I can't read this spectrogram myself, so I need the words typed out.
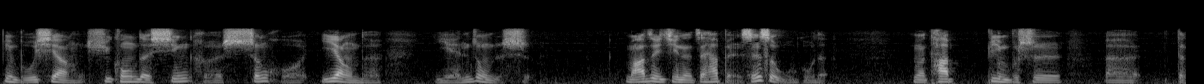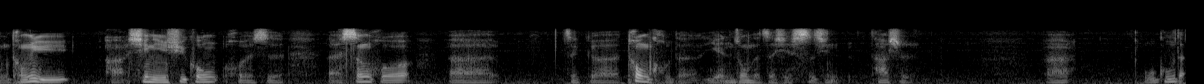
并不像虚空的心和生活一样的严重的事。麻醉剂呢，在它本身是无辜的，那么它并不是呃等同于啊心灵虚空或者是呃生活呃这个痛苦的严重的这些事情，它是啊无辜的。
